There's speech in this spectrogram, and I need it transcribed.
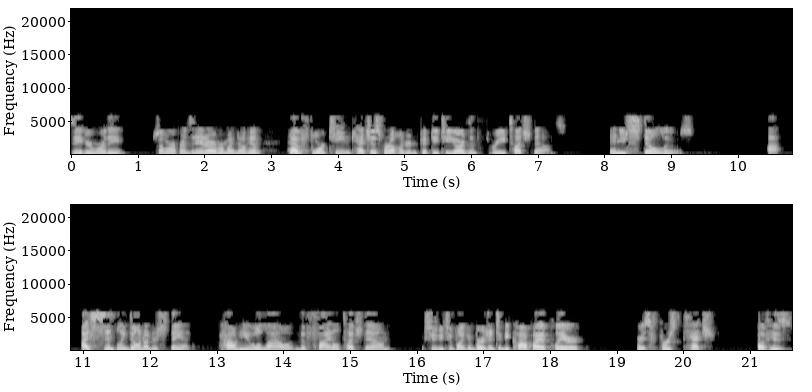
Xavier Worthy, some of our friends in Ann Arbor might know him, have 14 catches for 152 yards and three touchdowns and you still lose? I, I simply don't understand. How do you allow the final touchdown, excuse me, two point conversion to be caught by a player for his first catch of his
